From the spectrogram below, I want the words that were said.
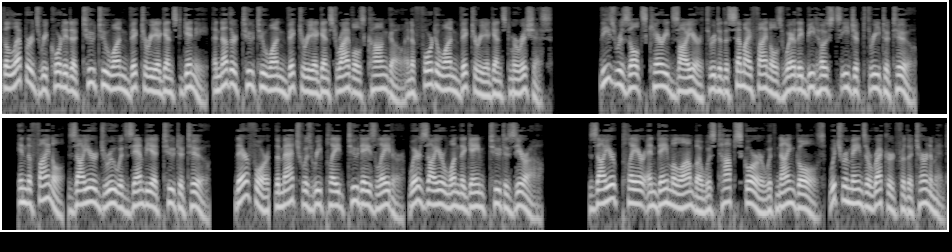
The Leopards recorded a 2–1 victory against Guinea, another 2–1 victory against rivals Congo and a 4–1 victory against Mauritius. These results carried Zaire through to the semi-finals where they beat hosts Egypt 3–2. In the final, Zaire drew with Zambia 2–2. Therefore, the match was replayed two days later, where Zaire won the game 2–0. Zaire player Ndaye Mulamba was top scorer with nine goals, which remains a record for the tournament.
